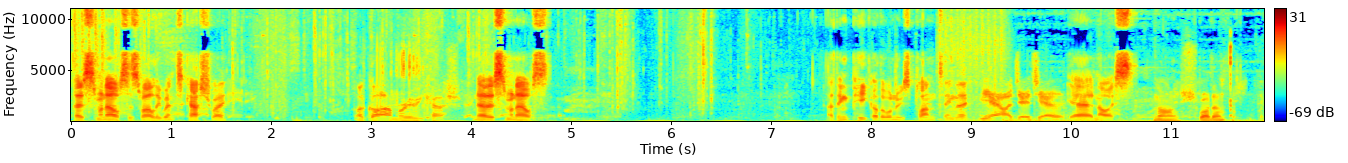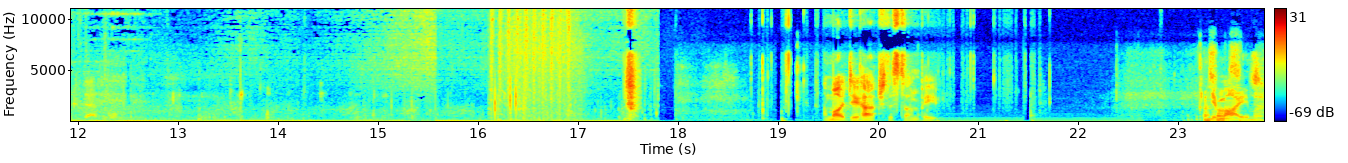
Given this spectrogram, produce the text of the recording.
there's someone else as well. He went to Cashway. Standing. I got Amaru in cash. No, there's someone else. I think Pete got the one who's planting there. Yeah, I did, yeah. Yeah, nice. Nice, well done. Successful. I might do hatch this time, Pete. That's You what I see, might.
